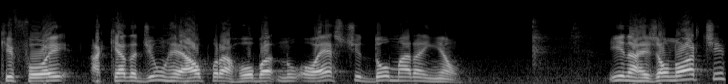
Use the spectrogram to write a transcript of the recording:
que foi a queda de um real por arroba no oeste do Maranhão. E na região norte,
